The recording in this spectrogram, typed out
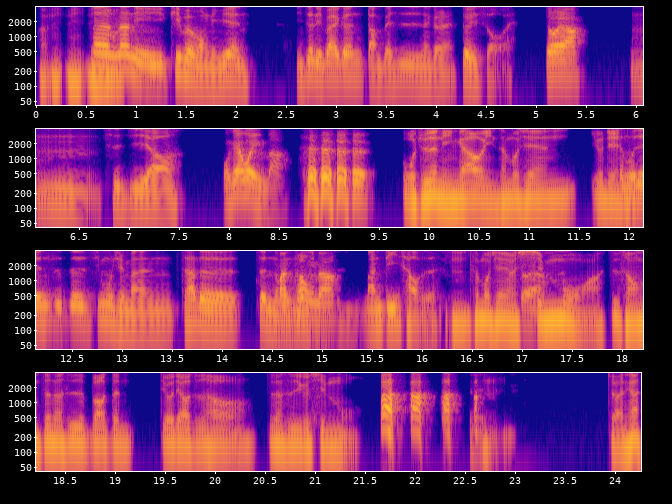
啊，你你那那你 Keeper 网里面，你这礼拜跟党北是那个人对手哎、欸，对啊，嗯，刺激哦，我应该会赢吧。我觉得你应该要赢陈柏谦，有点陈柏谦这这目前蛮他的阵容蛮痛的，蛮低潮的。嗯，陈柏谦有心魔啊，自从真的是不知道等丢掉之后，真的是一个心魔。对，对啊，你看，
